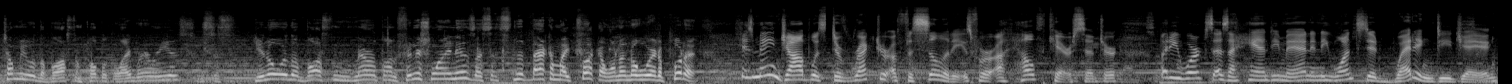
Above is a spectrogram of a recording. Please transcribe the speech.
Can you tell me where the Boston Public Library is?" He says, "Do you know where the Boston Marathon finish line is?" I said, "It's in the back of my truck. I want to know where to put it." His main job was director of facilities for a healthcare center, but he works as a handyman and he once did wedding DJing.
